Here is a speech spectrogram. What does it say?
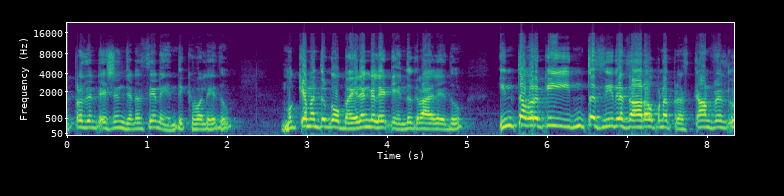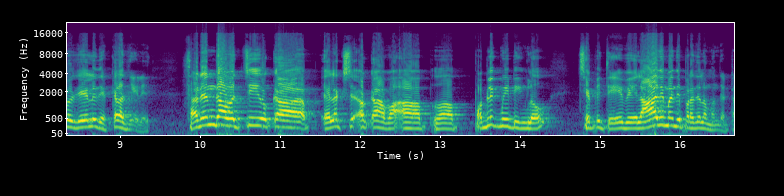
రిప్రజెంటేషన్ జనసేన ఎందుకు ఇవ్వలేదు? ముఖ్యమంత్రికి ఒక బహిరంగ లేఖ ఎందుకు రాయలేదు? ఇంతవరకు ఇంత సీరియస్ ఆరోపణ ప్రెస్ కాన్ఫరెన్స్లో చేయలేదు ఎక్కడ చేయలేదు. సడన్గా వచ్చి ఒక ఎలక్షన్ ఒక పబ్లిక్ మీటింగ్లో చెప్పితే వేలాది మంది ప్రజల ముందట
